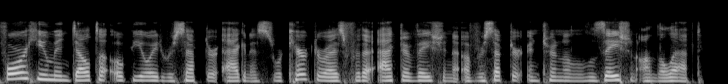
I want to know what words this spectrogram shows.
Four human delta opioid receptor agonists were characterized for their activation of receptor internalization on the left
